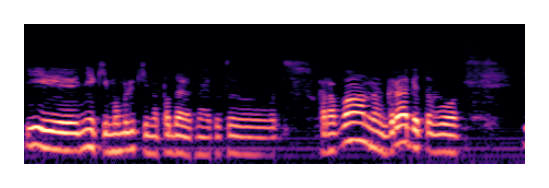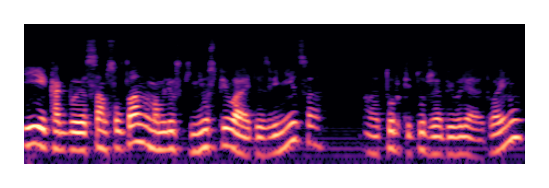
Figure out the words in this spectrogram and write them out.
И некие мамлюки нападают на этот э, вот караван, грабят его. И как бы сам султан мамлюкский не успевает извиниться. А турки тут же объявляют войну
